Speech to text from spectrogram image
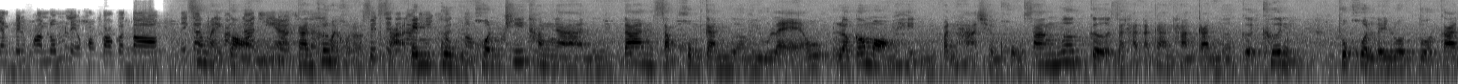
ยังเป็นความล้มเหลวของกกตในกาสรมัยก่อนเนี่ยการเคลื่อนไหวของนักศึกษาเป็นกลุ่มคนที่ทำงานด้านสังคมการเมืองอยู่แล้ว แล้วก็มองเห็นปัญหาเชิงโครงสร้างเมื่อเกิดสถานการณ์ทางการเมืองเกิดขึ้น ทุกคนเลยรวมตัวกัน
